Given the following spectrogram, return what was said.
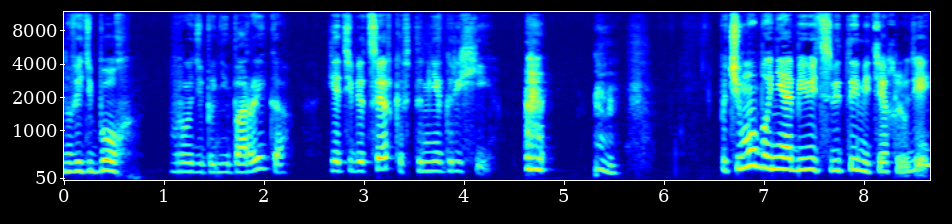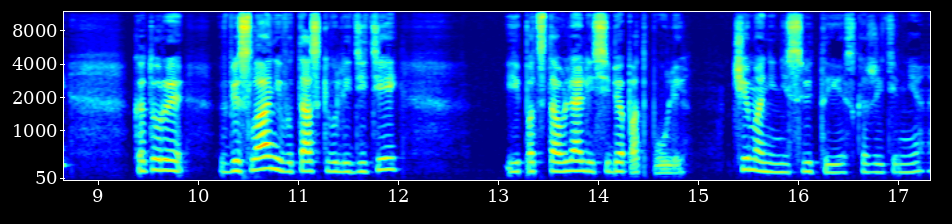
Но ведь Бог вроде бы не барыга. Я тебе церковь, ты мне грехи. Почему бы не объявить святыми тех людей, которые в Беслане вытаскивали детей и подставляли себя под пули? Чем они не святые, скажите мне?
